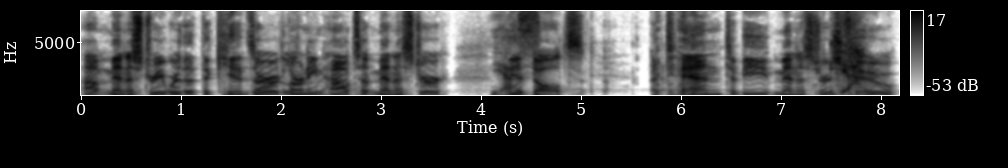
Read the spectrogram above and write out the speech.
uh, ministry where the, the kids are learning how to minister. yes. The adults attend to be ministered Yeah. to.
